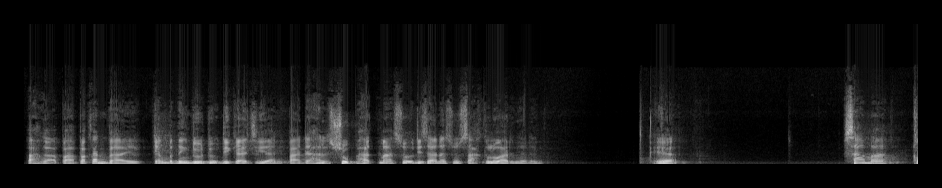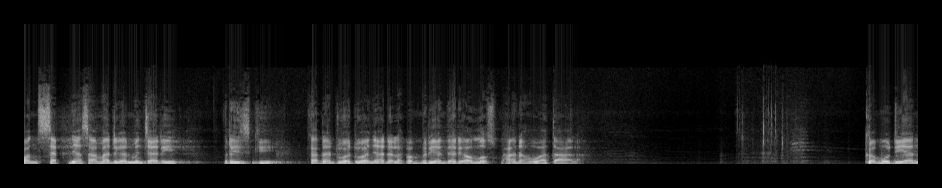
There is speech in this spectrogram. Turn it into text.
Ah nggak apa-apa kan baik. Yang penting duduk di kajian. Padahal subhat masuk di sana susah keluarnya nih. Ya. Sama, konsepnya sama dengan mencari rizki. Karena dua-duanya adalah pemberian dari Allah Subhanahu wa taala. Kemudian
